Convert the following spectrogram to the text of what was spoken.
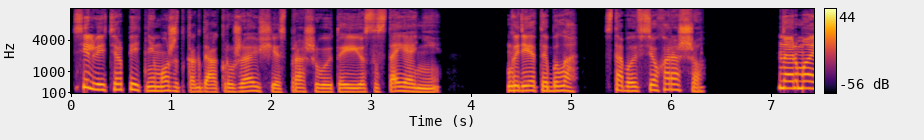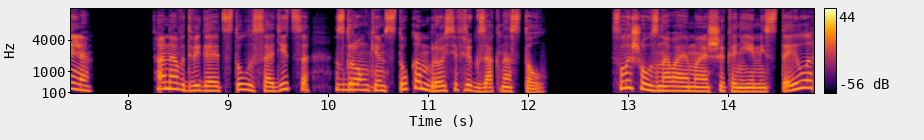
Сильвия терпеть не может, когда окружающие спрашивают о ее состоянии. «Где ты была? С тобой все хорошо?» «Нормально», она выдвигает стул и садится, с громким стуком бросив рюкзак на стол. Слышу узнаваемое шиканье мисс Тейлор,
